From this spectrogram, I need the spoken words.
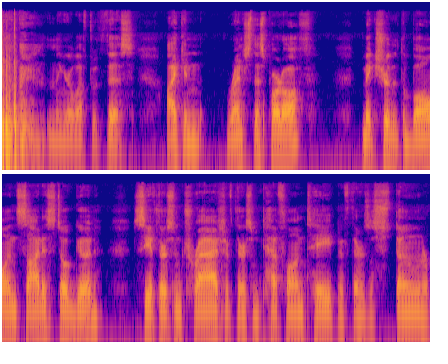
and then you're left with this. I can wrench this part off, make sure that the ball inside is still good, see if there's some trash, if there's some Teflon tape, if there's a stone or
